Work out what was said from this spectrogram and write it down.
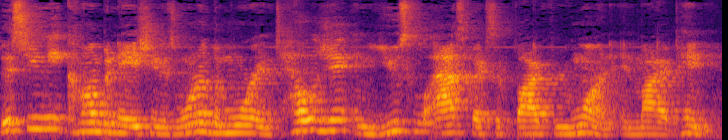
This unique combination is one of the more intelligent and useful aspects of 531 in my opinion.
